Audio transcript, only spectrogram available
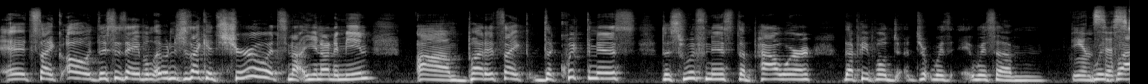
it's like oh this is able and it's just like it's true it's not you know what i mean? Um but it's like the quickness the swiftness the power that people d- d- with with um The with black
